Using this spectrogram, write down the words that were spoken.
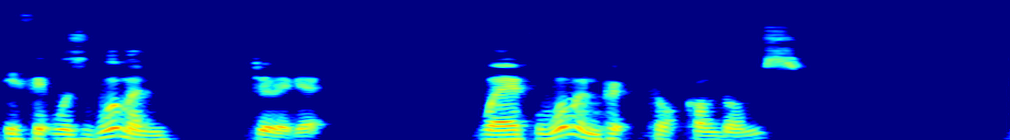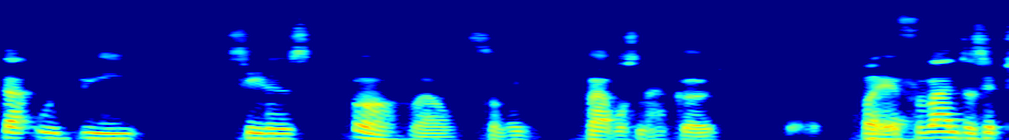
if it was a woman doing it. Where if a woman picked up condoms, that would be seen as, oh, well, something that wasn't that good. But if a man does it,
